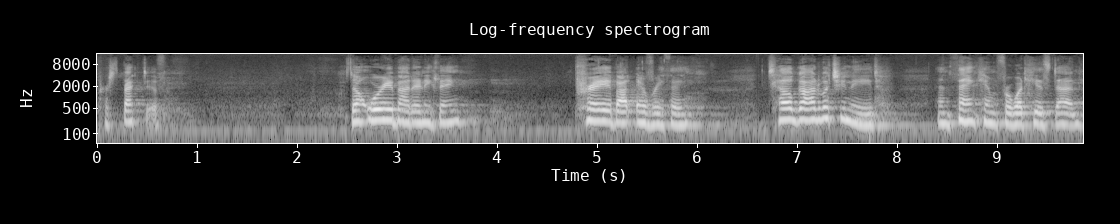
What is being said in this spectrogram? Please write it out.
Perspective. Don't worry about anything, pray about everything. Tell God what you need and thank Him for what He has done.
